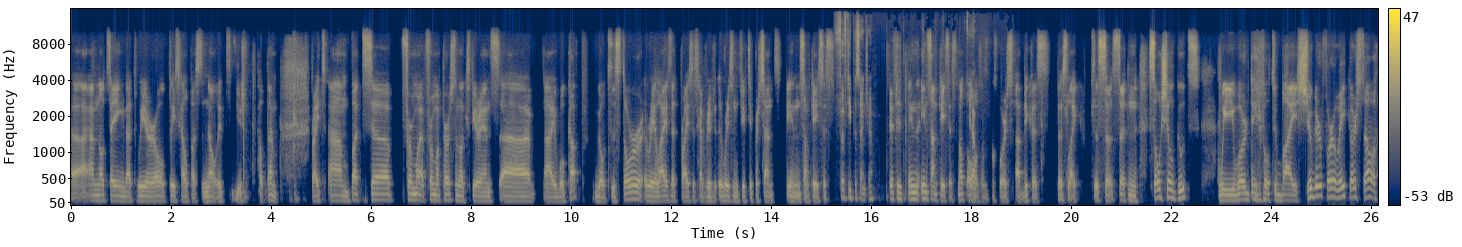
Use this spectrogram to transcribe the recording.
uh, i'm not saying that we are all please help us no it's you should help them right um, but uh, from a, from a personal experience, uh, I woke up, go to the store, realize that prices have risen fifty percent in some cases. Fifty percent, yeah. 50, in in some cases, not all of them, of course, uh, because there's like so certain social goods. We weren't able to buy sugar for a week or so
